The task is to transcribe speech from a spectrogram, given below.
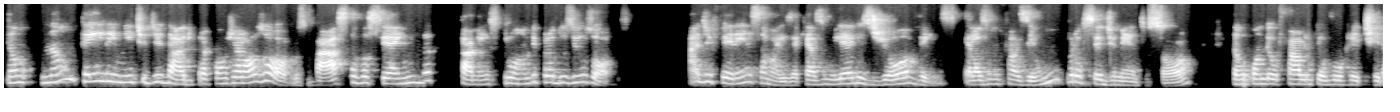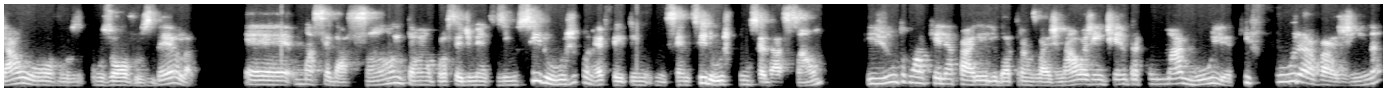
Então, não tem limite de idade para congelar os óvulos, basta você ainda estar tá menstruando e produzir os óvulos. A diferença, mais é que as mulheres jovens, elas vão fazer um procedimento só, então, quando eu falo que eu vou retirar os óvulos dela, é uma sedação, então é um procedimentozinho cirúrgico, né, feito em, em centro cirúrgico com sedação, e junto com aquele aparelho da transvaginal, a gente entra com uma agulha que fura a vagina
